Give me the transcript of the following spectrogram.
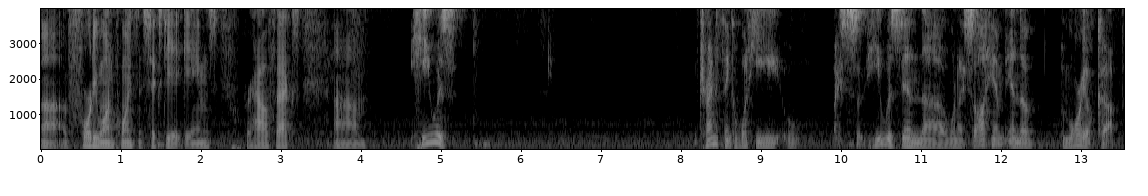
uh, 41 points in 68 games for Halifax. Um, he was I'm trying to think of what he I he was in uh, when I saw him in the Memorial Cup.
